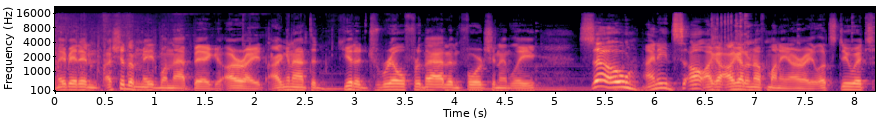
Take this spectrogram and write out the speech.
maybe I didn't... I should have made one that big. Alright, I'm gonna have to get a drill for that, unfortunately. So, I need... Oh, I got, I got enough money. Alright, let's do it.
